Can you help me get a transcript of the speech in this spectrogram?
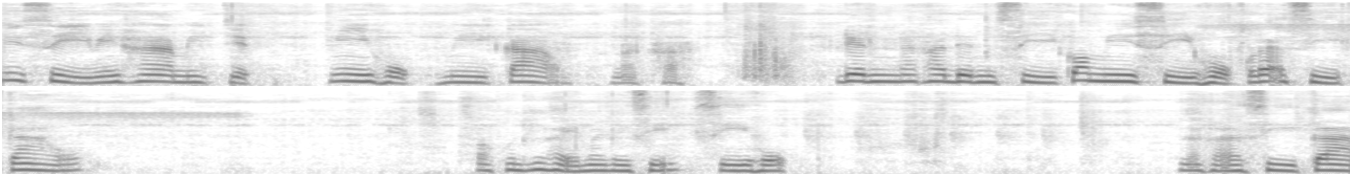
มีสี่มีห้ามีเจ็ดมีหกมีเก้านะคะ เด่นนะคะ เด่นสี่ก็มีสี่หกและสี่เก้าขอบคุณที่ไหมาเลยสี่สี่หกนะคะสี่เก้า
